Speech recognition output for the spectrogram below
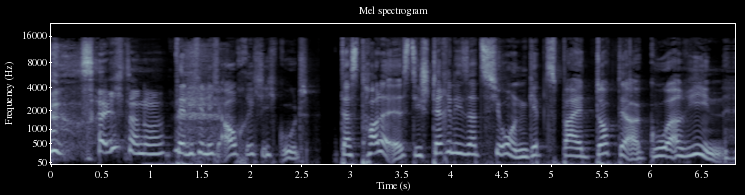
Sag ich da nur. Finde ich, finde ich auch richtig gut. Das Tolle ist, die Sterilisation gibt's bei Dr. Guarin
